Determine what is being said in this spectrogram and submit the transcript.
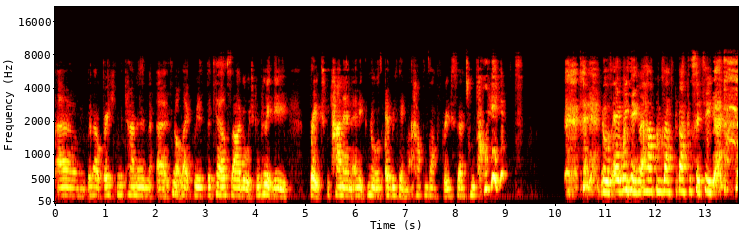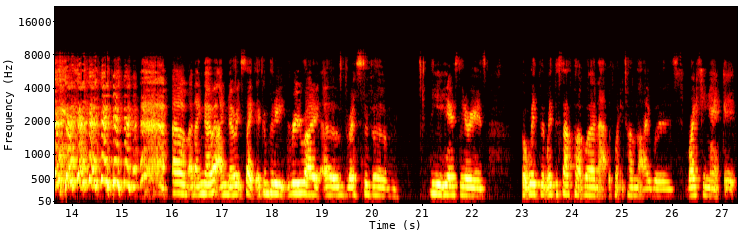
um, without breaking the canon. Uh, it's not like with the Tale Saga, which completely breaks the canon and ignores everything that happens after a certain point. knows everything that happens after Battle City. um, and I know it. I know it's like a complete rewrite of the rest of um, the Yu series. But with the, with the South Park one, at the point in time that I was writing it, it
